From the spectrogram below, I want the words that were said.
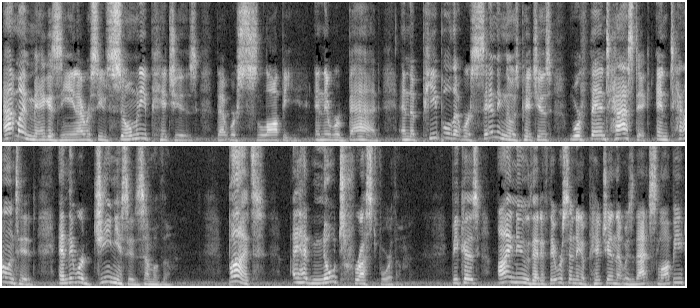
At my magazine, I received so many pitches that were sloppy and they were bad. And the people that were sending those pitches were fantastic and talented, and they were geniuses, some of them. But I had no trust for them because I knew that if they were sending a pitch in that was that sloppy,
